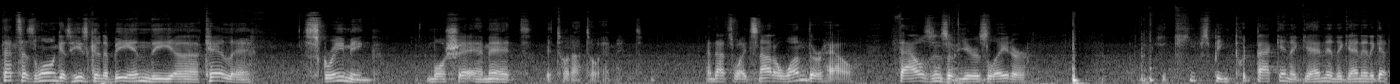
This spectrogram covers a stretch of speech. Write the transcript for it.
that's as long as he's going to be in the uh, kele screaming, Moshe emet, etorato emet. And that's why it's not a wonder how, thousands of years later, he keeps being put back in again and again and again.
